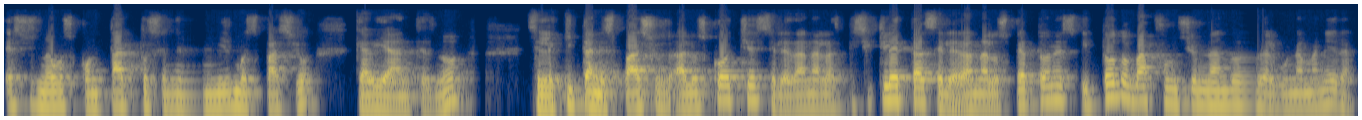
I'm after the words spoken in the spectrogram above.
esos nuevos contactos en el mismo espacio que había antes, ¿no? Se le quitan espacios a los coches, se le dan a las bicicletas, se le dan a los peatones y todo va funcionando de alguna manera.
